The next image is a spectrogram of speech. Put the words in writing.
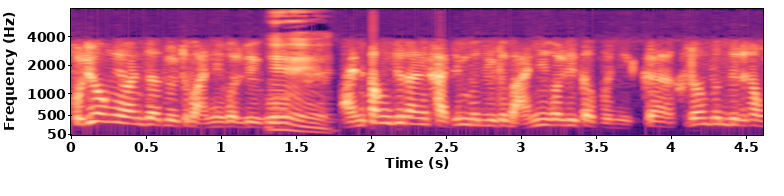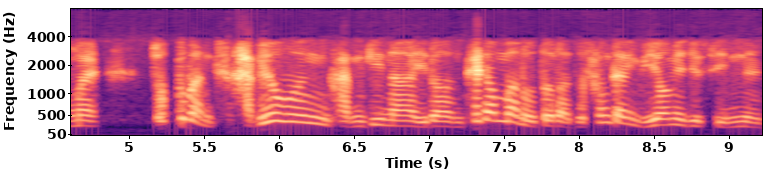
고령의 환자들도 많이 걸리고 네. 만성질환 가진 분들도 많이 걸리다 보니까 그런 분들은 정말 조그만 가벼운 감기나 이런 폐렴만 오더라도 상당히 위험해질 수 있는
